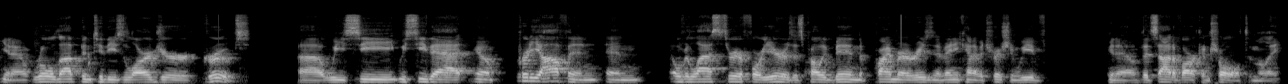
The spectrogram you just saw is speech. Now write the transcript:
you know rolled up into these larger groups. Uh, we see we see that you know pretty often, and over the last three or four years, it's probably been the primary reason of any kind of attrition we've you know that's out of our control ultimately.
